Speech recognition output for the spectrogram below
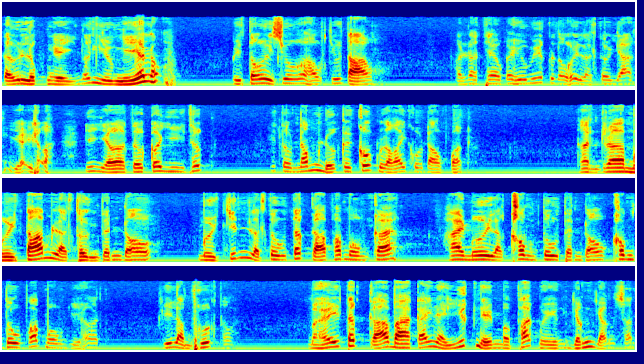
tự lục nghì nó nhiều nghĩa lắm. Vì tôi xưa học chữ tạo mà nó theo cái hiểu biết của tôi là tôi giảng vậy đó. Chứ nhờ tôi có di thức, chứ tôi nắm được cái cốt lõi của đạo Phật. Thành ra 18 là thường tịnh độ 19 là tu tất cả pháp môn khác 20 là không tu tịnh độ, Không tu pháp môn gì hết, Chỉ làm phước thôi. Mà hãy tất cả ba cái này nhất niệm mà phát nguyện dẫn dẫn sanh.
